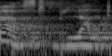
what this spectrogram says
First blood.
